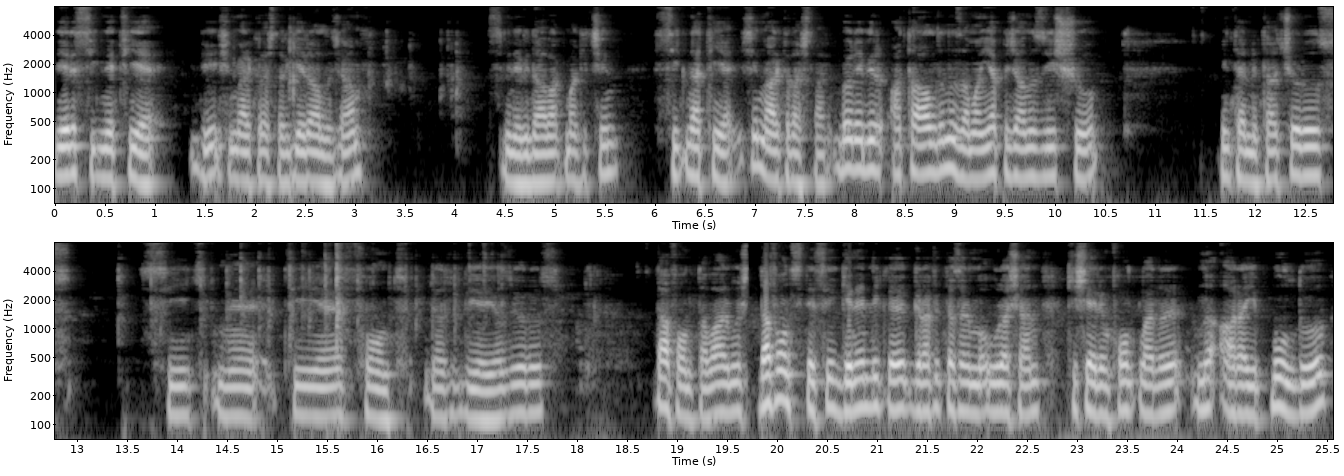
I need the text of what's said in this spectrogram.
Diğeri Signetie'di. Şimdi arkadaşlar geri alacağım. İsmine bir daha bakmak için. Signatie. Şimdi arkadaşlar böyle bir hata aldığınız zaman yapacağınız iş şu. İnterneti açıyoruz. Signatie font yaz diye yazıyoruz. Dafont da varmış. Dafont sitesi genellikle grafik tasarımla uğraşan kişilerin fontlarını arayıp bulduğu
